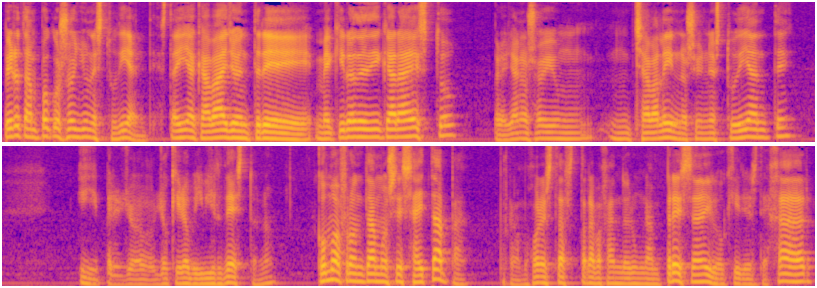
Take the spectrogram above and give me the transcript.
pero tampoco soy un estudiante. Está ahí a caballo entre me quiero dedicar a esto, pero ya no soy un, chavalín, no soy un estudiante, y, pero yo, yo quiero vivir de esto, ¿no? ¿Cómo afrontamos esa etapa? Porque a lo mejor estás trabajando en una empresa y lo quieres dejar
